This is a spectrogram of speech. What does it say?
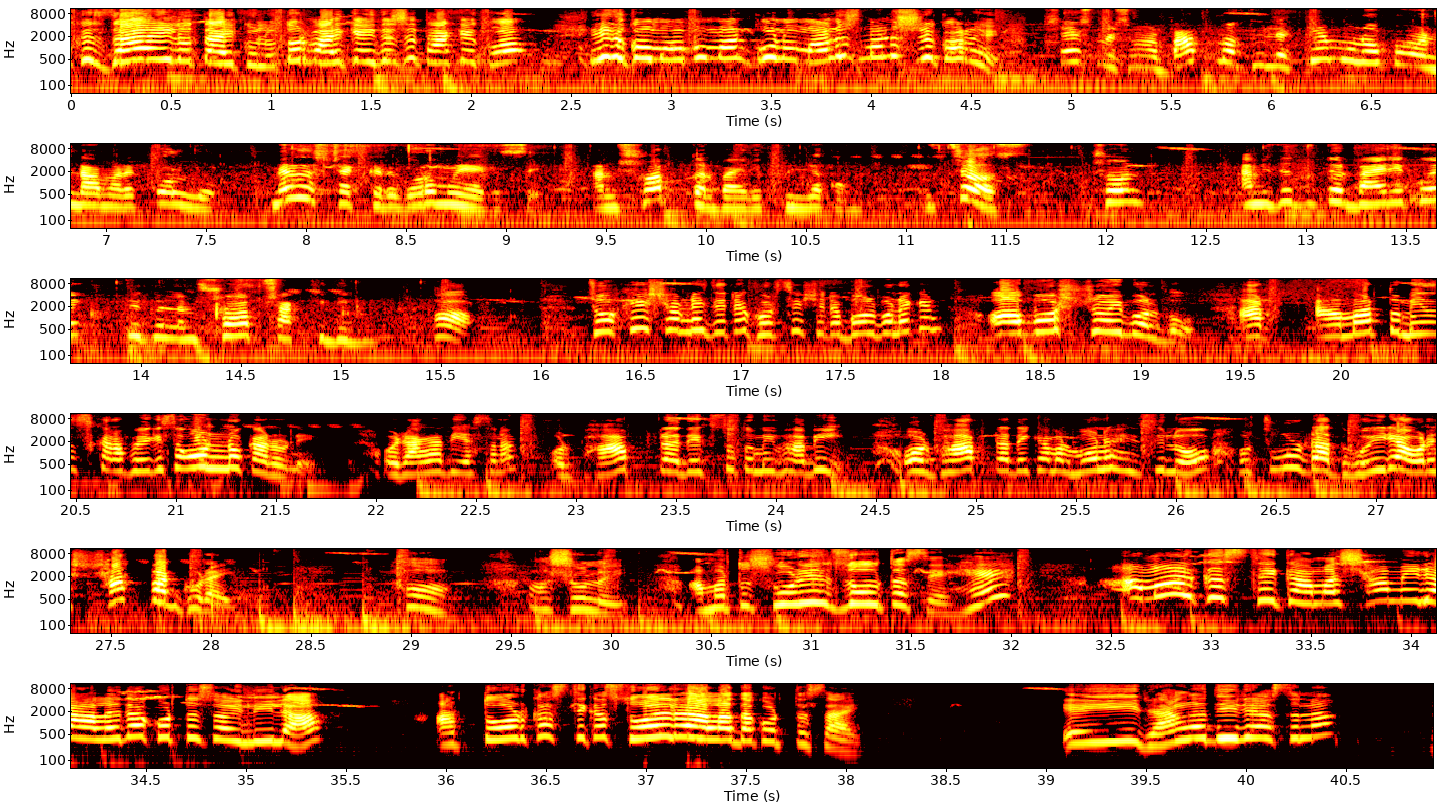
মুখে যাইলো তাই করল। তোর ভাইকে এই দেশে থাকে ক এরকম অপমান কোনো মানুষ মানুষে করে? শেষ পেশ আমার বাপ মা তুইলে কেমন অপমানটা আমারে করল? মেজাজ ঠাক্কারে গরম হয়ে গেছে। আমি সব তোর বাইরে খুললে কম। বুঝছস? শোন আমি যদি তোর বাইরে কই তুই করলাম সব সাক্ষী দিবি। হ্যাঁ চোখের সামনে যেটা ঘটছে সেটা বলব না কেন? অবশ্যই বলব। আর আমার তো মেজাজ খারাপ হয়ে গেছে অন্য কারণে। ওই রাঙা দিয়েছে না? ওর ভাবটা দেখছ তুমি ভাবি? ওর ভাবটা দেখে আমার মনে হয়েছিল ওর চুলটা ধইরা ওরে সাত পাক ঘুরাই হ্যাঁ আসলেই আমার তো শরীর জ্বলতেছে হ্যাঁ? আমার কাছ থেকে আমার স্বামীরে আলাদা করতে চাই লীলা আর তোর কাছ থেকে সোহেলরে আলাদা করতে চাই। এই রাঙাদিরে আছে না?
